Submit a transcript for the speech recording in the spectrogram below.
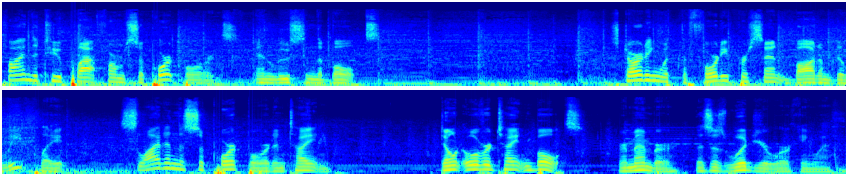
Find the two platform support boards and loosen the bolts. Starting with the 40% bottom delete plate, slide in the support board and tighten. Don't over tighten bolts, Remember, this is wood you're working with.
